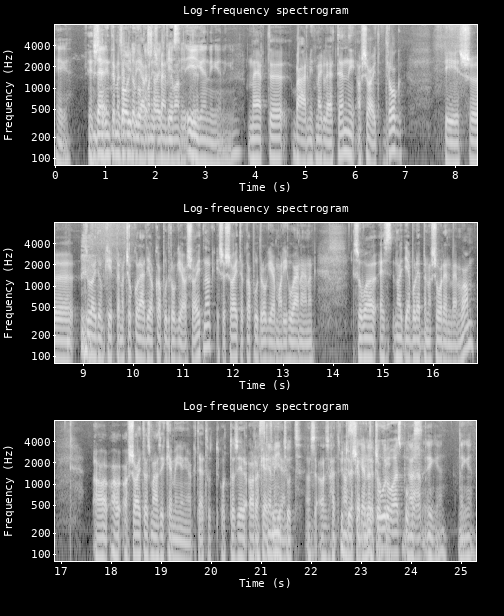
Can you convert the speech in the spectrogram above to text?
Igen. És De szerintem ez a Bibliában a is benne van. Igen, igen, igen. Mert bármit meg lehet tenni, a sajt drog, és uh, tulajdonképpen a csokoládé a kapudrogja a sajtnak, és a sajt a kapudrogja a marihuánának. Szóval ez nagyjából ebben a sorrendben van. A, a, a sajt az már azért kemény anyag, tehát ott, ott azért arra az kell kemény figyelni. Tud. Az, az hát ütősebb, igen, a, a túró az puhább. igen. Igen.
